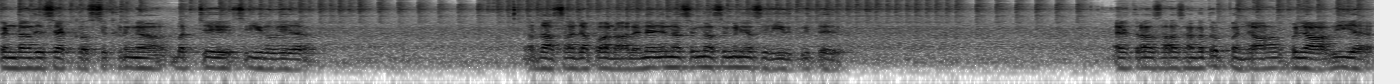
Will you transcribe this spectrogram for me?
ਪਿੰਡਾਂ ਦੇ ਸਿੱਖ, ਸਿੱਖਣੀਆਂ, ਬੱਚੇ ਸ਼ਹੀਦ ਹੋਏ ਆ। ਅਰਦਾਸਾਂ ਜਪਾ ਨਾਂ ਲੈਣੇ ਜਿਹਨਾਂ ਸਿੰਘਾਂ ਸਿੰਘਣੀਆਂ ਸ਼ਹੀਦ ਕੀਤੇ। ਇਸ ਤਰ੍ਹਾਂ ਸਾਧ ਸੰਗਤ ਪੰਜਾਬ ਪੰਜਾਬ ਹੀ ਹੈ।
